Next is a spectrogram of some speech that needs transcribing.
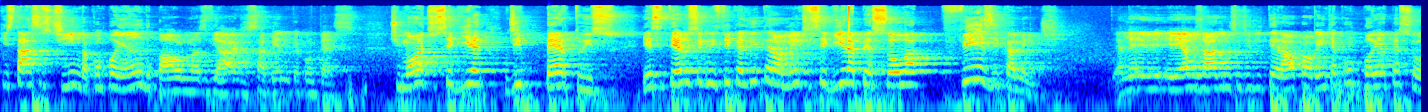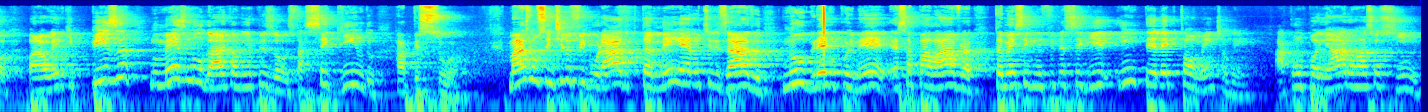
que está assistindo, acompanhando Paulo nas viagens, sabendo o que acontece. Timóteo seguia de perto isso. E esse termo significa literalmente seguir a pessoa fisicamente. Ele é usado no sentido literal para alguém que acompanha a pessoa, para alguém que pisa no mesmo lugar que alguém pisou, está seguindo a pessoa. Mas no sentido figurado, que também era utilizado no grego koiné, essa palavra também significa seguir intelectualmente alguém, acompanhar o raciocínio.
